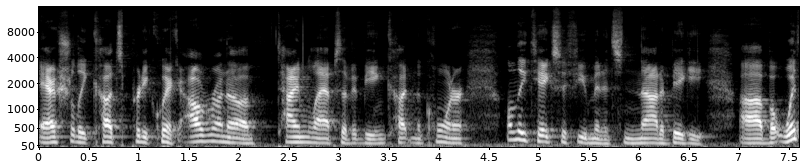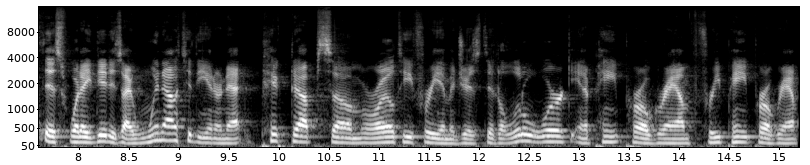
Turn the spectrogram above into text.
Actually cuts pretty quick. I'll run a time lapse of it being cut in the corner. Only takes a few minutes, not a biggie. Uh, but with this, what I did is I went out to the internet, picked up some royalty-free images, did a little work in a paint program, free paint program,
